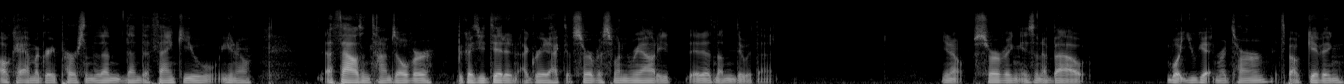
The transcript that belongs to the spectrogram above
okay i'm a great person then then to thank you you know a thousand times over because you did a great act of service when in reality it has nothing to do with that you know, serving isn't about what you get in return. It's about giving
